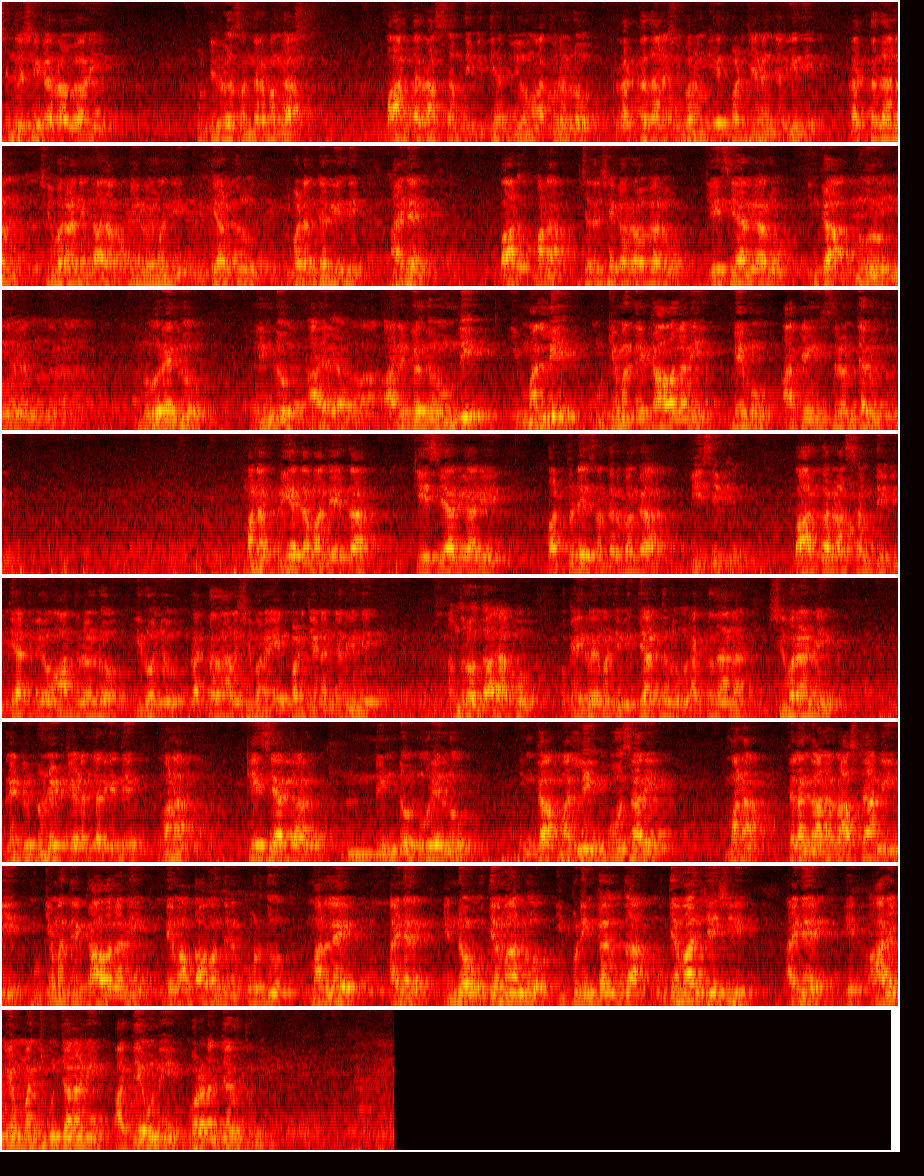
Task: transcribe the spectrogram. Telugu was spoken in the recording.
చంద్రశేఖరరావు గారి పుట్టినరోజు సందర్భంగా భారత రాష్ట్ర విద్యార్థి వ్యూహం ఆధ్వర్యంలో రక్తదాన శిబిరం ఏర్పాటు చేయడం జరిగింది. రక్తదానం శిబిరాన్ని దాదాపుగా ఇరవై మంది విద్యార్థులు ఇవ్వడం జరిగింది. ఆయన భారత్ మన చంద్రశేఖరరావు గారు కేసీఆర్ గారు ఇంకా నూరు నూరు నూరెండు నిండు ఆరోగ్యంతో ఉండి మళ్ళీ ముఖ్యమంత్రి కావాలని మేము ఆకాంక్షించడం జరుగుతుంది. మన ప్రియతమ నేత కేసీఆర్ గారి బర్త్డే సందర్భంగా బీసీ భారత రాష్ట్ర విద్యార్థి వ్యూహం ఆధ్వర్యంలో ఈరోజు రక్తదాన శిబిరం ఏర్పాటు చేయడం జరిగింది. అందులో దాదాపు ఒక ఇరవై మంది విద్యార్థులు రక్తదాన శిబిరాన్ని బ్లడ్ డొనేట్ చేయడం జరిగింది. మన కేసీఆర్ గారు నిండు నూరేళ్ళు ఇంకా మళ్ళీ ఇంకోసారి మన తెలంగాణ రాష్ట్రానికి ముఖ్యమంత్రి కావాలని మేము ఆ భగవంతుని కోరుతూ మళ్ళీ ఆయన ఎన్నో ఉద్యమాల్లో ఇప్పుడు ఇంకా ఉద్యమాలు చేసి ఆయన ఆరోగ్యం మంచిగుంచాలని ఆ దేవుని కోరడం జరుగుతుంది.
